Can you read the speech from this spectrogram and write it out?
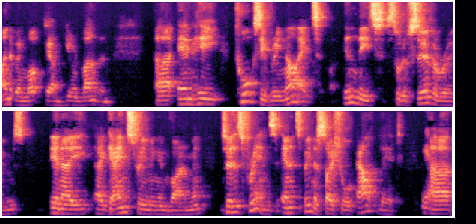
kind of in lockdown here in London. Uh, and he talks every night in these sort of server rooms in a, a, game streaming environment to his friends. And it's been a social outlet. Yeah. Uh,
